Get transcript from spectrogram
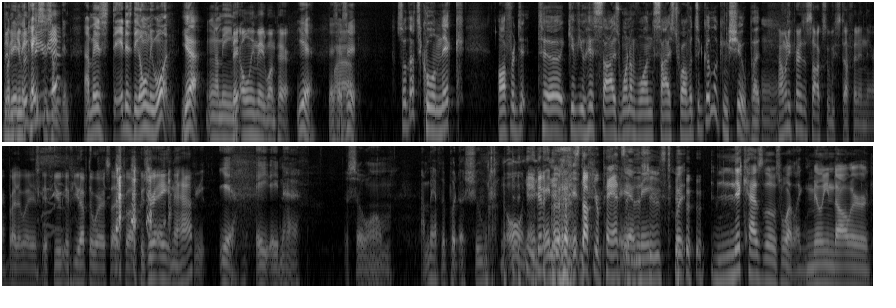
put it in give the case you or yet? something. I mean, it's, it is the only one. yeah. I mean, They only made one pair. yeah, that's, that's Wow. it. So that's cool. Nick offered to, to give you his size, one of one, size 12. It's a good looking shoe, but Mm. How many pairs of socks are we stuffing in there? By the way, if, if you if you have to wear a size twelve, because you're eight and a half. Yeah, eight, eight and a half. So um, I may have to put a shoe on. You're and gonna then stuff your pants Yeah, into the me. shoes too. But Nick has those what, like million dollar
